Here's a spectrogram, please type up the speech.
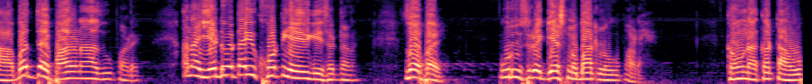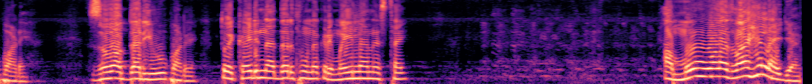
હા. બધાય ભારણા આજ ઉપાડે. અને આ એડવર્ટાઈઝ ખોટી આવી ગઈ સટાણા જો ભાઈ, પુરુષ રે ગેસનો બાટલો ઉપાડે. ઘઉંના કટા ઉપાડે. જવાબદારી ઉપાડે. તો એ કડીના દર હું નકરી મહિલાને જ થાય? આ મૂવ વાળા જ વાહે લાઈ ગયા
